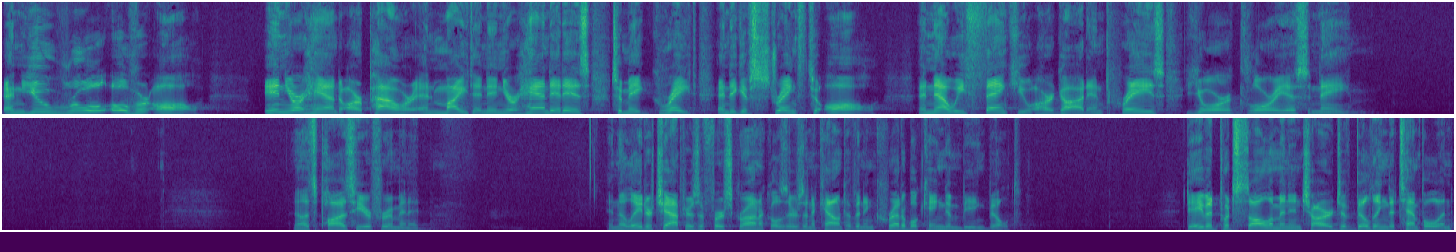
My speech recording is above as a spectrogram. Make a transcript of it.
and you rule over all. In your hand are power and might, and in your hand it is to make great and to give strength to all. And now we thank you, our God, and praise your glorious name. Now let's pause here for a minute. In the later chapters of First Chronicles, there's an account of an incredible kingdom being built. David puts Solomon in charge of building the temple, and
